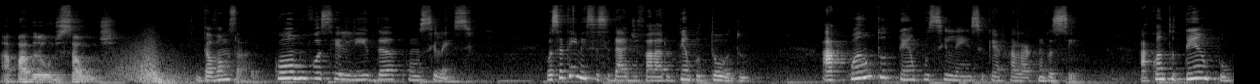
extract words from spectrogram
a padrão de saúde. Então vamos lá. Como você lida com o silêncio? Você tem necessidade de falar o tempo todo? Há quanto tempo o silêncio quer falar com você? Há quanto tempo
